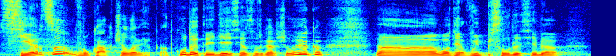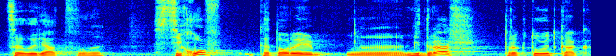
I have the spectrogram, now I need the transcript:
Сердце в руках человека. Откуда эта идея сердца в руках человека? А, вот я выписал для себя целый ряд э, стихов, которые э, Мидраш трактует как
